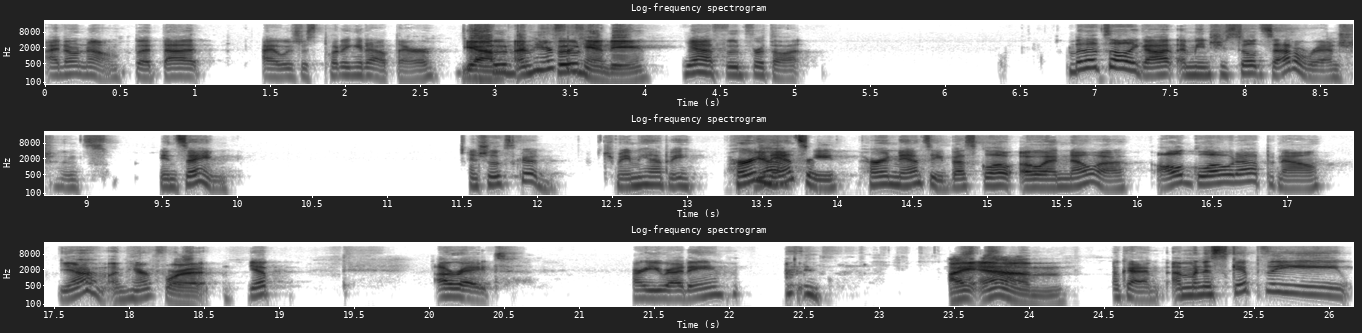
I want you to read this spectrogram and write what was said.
I don't know, but that I was just putting it out there. Yeah, Food- I'm here for food- Candy. Yeah, food for thought. But that's all I got. I mean, she's still at Saddle Ranch. It's insane. And she looks good. She made me happy. Her and Yeah. Nancy, her and Nancy, best glow. Oh, and Noah, all glowed up now. Yeah, I'm here for it. Yep. All right. Are you ready? I am. Okay. I'm going to skip the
